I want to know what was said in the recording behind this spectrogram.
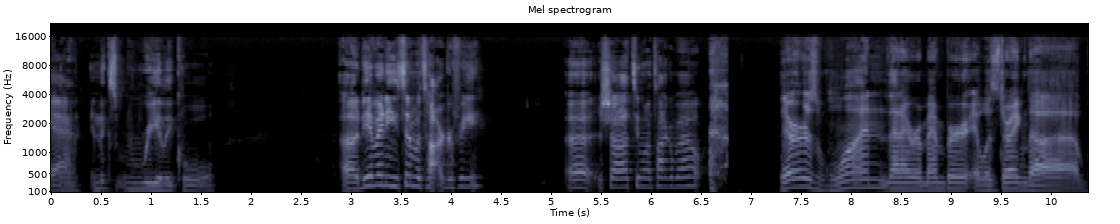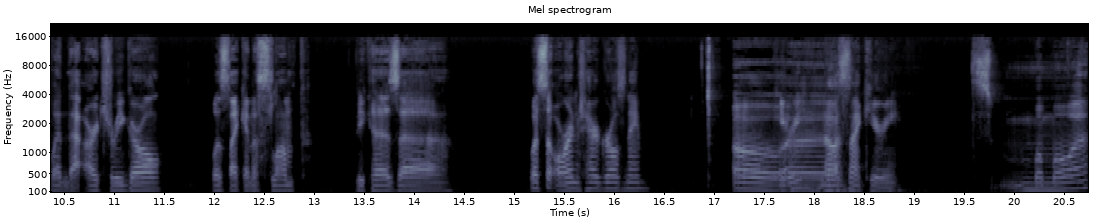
Yeah. It looks really cool. Uh do you have any cinematography uh shots you want to talk about? There's one that I remember. It was during the when the archery girl was like in a slump because uh, what's the orange hair girl's name? Oh, Kiri? uh, no, it's not Kiri. It's Momoa.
